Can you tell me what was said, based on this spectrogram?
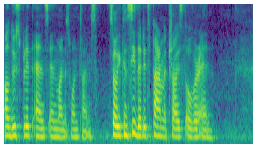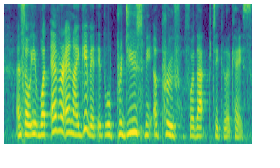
I'll do split n's n minus 1 times. So you can see that it's parametrized over n. And so whatever n I give it, it will produce me a proof for that particular case.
